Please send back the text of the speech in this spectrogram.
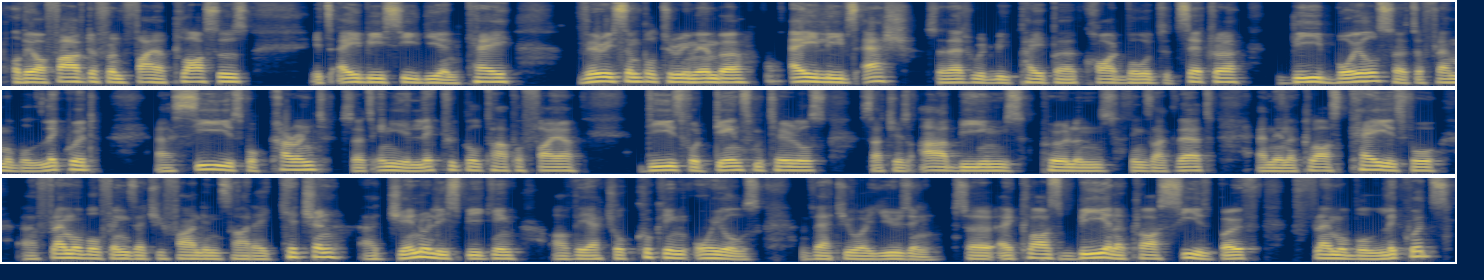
Well, there are five different fire classes. It's A, B, C, D, and K. Very simple to remember. A leaves ash, so that would be paper, cardboards, etc. B boils, so it's a flammable liquid. Uh, C is for current, so it's any electrical type of fire. D is for dense materials such as I-beams, purlins, things like that. And then a class K is for uh, flammable things that you find inside a kitchen, uh, generally speaking, of the actual cooking oils that you are using. So a class B and a class C is both flammable liquids.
